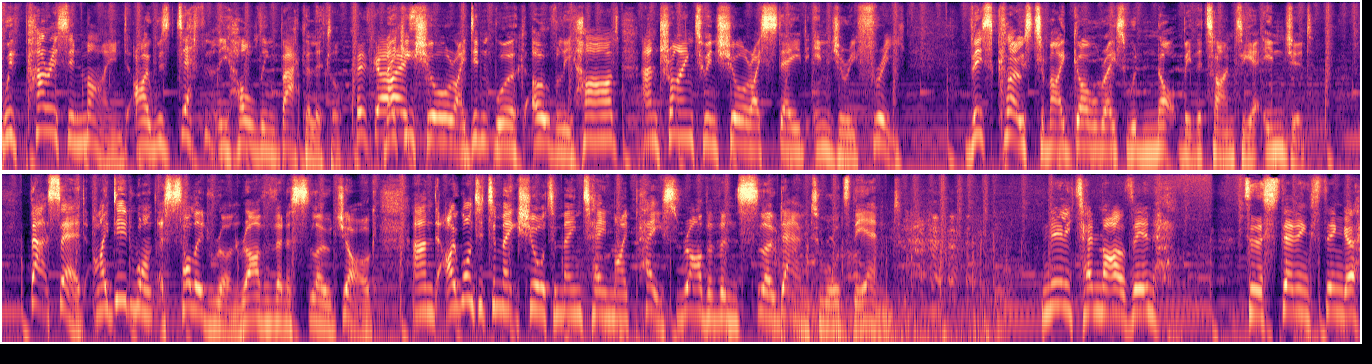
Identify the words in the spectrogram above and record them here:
With Paris in mind, I was definitely holding back a little, making sure I didn't work overly hard and trying to ensure I stayed injury free. This close to my goal race would not be the time to get injured. That said, I did want a solid run rather than a slow jog, and I wanted to make sure to maintain my pace rather than slow down towards the end. Nearly 10 miles in to the Steyning Stinger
